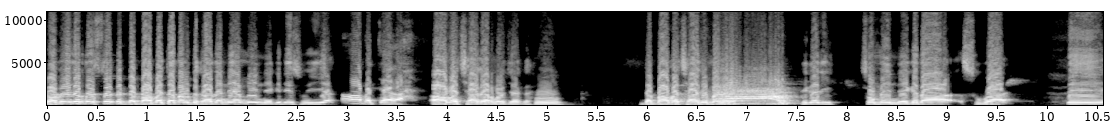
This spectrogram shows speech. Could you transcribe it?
ਲਓ ਵੀ ਇਧਰ ਦੋਸਤੋ ਇੱਕ ਡੱਬਾ ਬੱਚਾ ਤੁਹਾਨੂੰ ਦਿਖਾ ਦਿੰਦੇ ਆ ਮਹੀਨੇ ਦੀ ਸੂਈ ਆ। ਆ ਬੱਚਾ ਦਾ ਆਹ ਬੱਚਾ ਕਰ ਲਓ ਚੈੱਕ। ਹੂੰ। ਡੱਬਾ ਬੱਚਾ ਜੇ ਮਗਰ। ਠੀਕ ਆ ਜੀ। ਸੋ ਮਹੀਨੇ ਕੁ ਦਾ ਸੂਆ ਤੇ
